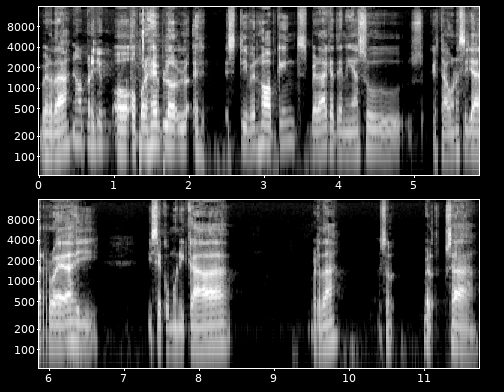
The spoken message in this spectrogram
¿verdad? No, pero yo... O, o, por ejemplo, lo- eh, Stephen Hopkins, ¿verdad? Que tenía su, su- que estaba en una silla de ruedas y, y se comunicaba, ¿verdad? Eso- o sea,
